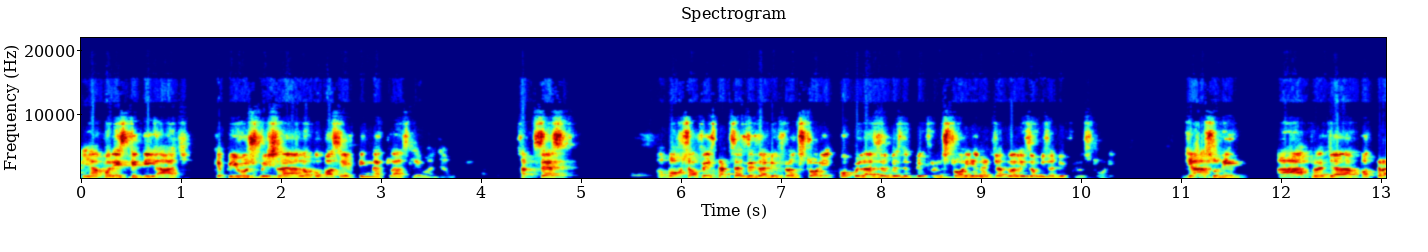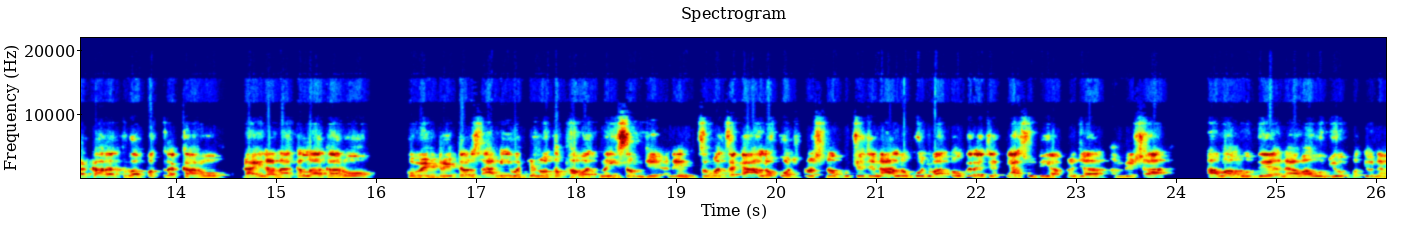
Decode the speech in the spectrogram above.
અહીંયા પરિસ્થિતિ આ છે કે પિયુષ મિશ્રા આ લોકો પાસે એક્ટિંગના ક્લાસ લેવા જવું success box office success is a different story popularism is a different story અને journalism is a different story. જ્યાં સુધી આ પ્રજા પત્રકારત્વ, પત્રકારો, ડાયરાના કલાકારો કોમેન્ટ્રેટર્સ આની વચ્ચેનો તફાવત નહીં સમજે અને એમ સમજશે કે આ લોકો જ પ્રશ્ન પૂછે છે અને આ લોકો જ વાતો કરે છે, ત્યાં સુધી આ પ્રજા હંમેશા આવા મુદ્દે અને આવા ઉદ્યોગપતિઓને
